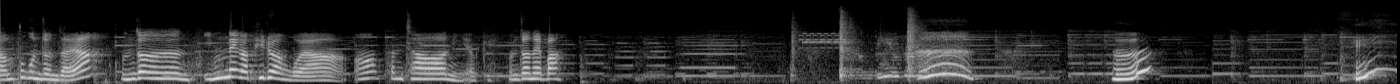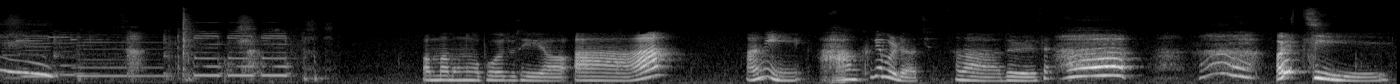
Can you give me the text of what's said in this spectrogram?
난폭 운전자야? 운전은 인내가 필요한 거야. 어? 천천히 이렇게 운전해봐. 엄마 먹는 거 보여주세요. 아, 아니, 아 크게 벌려야지. 하나, 둘, 셋. 아, 아, 옳지.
